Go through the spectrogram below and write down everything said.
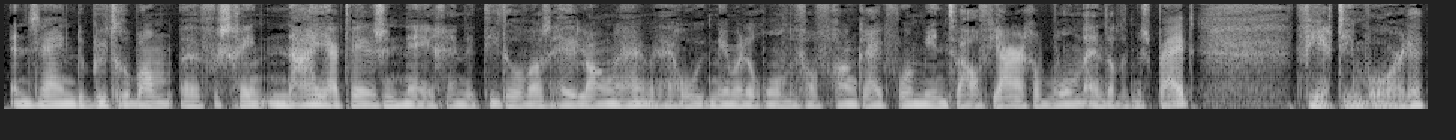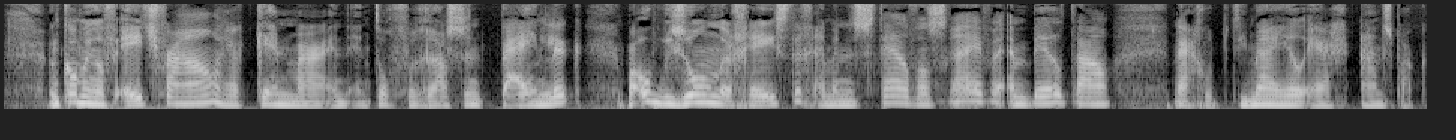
En zijn debuutroman uh, verscheen najaar 2009. En de titel was heel lang, hè, hoe ik neem de ronde van Frankrijk... voor min 12 jaar gewon en dat het me spijt. 14 woorden. Een coming-of-age verhaal, herkenbaar en, en toch verrassend, pijnlijk. Maar ook bijzonder geestig en met een stijl van schrijven en beeldtaal... nou ja, goed, die mij heel erg aansprak.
